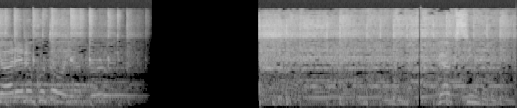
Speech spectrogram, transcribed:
やれることをやる学信だね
